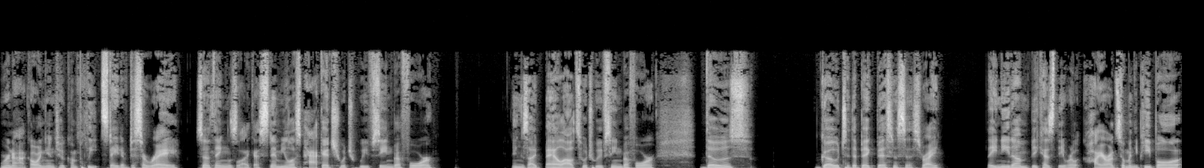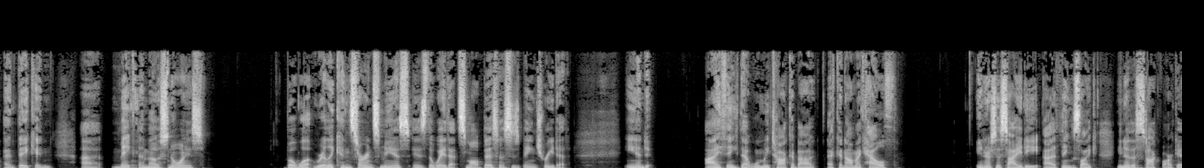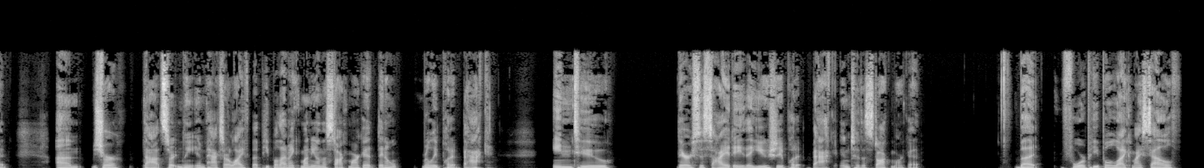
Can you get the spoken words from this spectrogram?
we're not going into a complete state of disarray. So things like a stimulus package, which we've seen before, things like bailouts, which we've seen before, those go to the big businesses, right? They need them because they will hire on so many people and they can uh, make the most noise. But what really concerns me is is the way that small business is being treated. And I think that when we talk about economic health in our society, uh, things like you know the stock market, um, sure, that certainly impacts our life. But people that make money on the stock market, they don't really put it back into their society. They usually put it back into the stock market. But for people like myself,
